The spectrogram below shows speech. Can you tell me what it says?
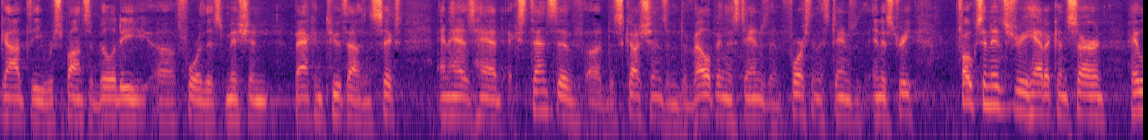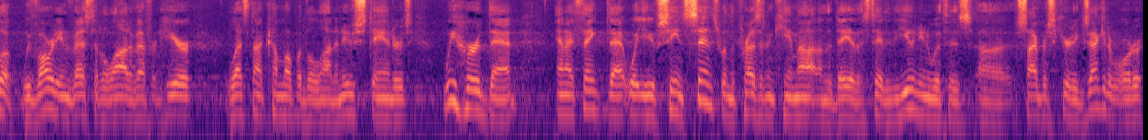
got the responsibility uh, for this mission back in 2006 and has had extensive discussions in developing the standards, and enforcing the standards with industry. Folks in industry had a concern hey, look, we've already invested a lot of effort here. Let's not come up with a lot of new standards. We heard that. And I think that what you've seen since when the president came out on the day of the State of the Union with his uh, cybersecurity executive order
